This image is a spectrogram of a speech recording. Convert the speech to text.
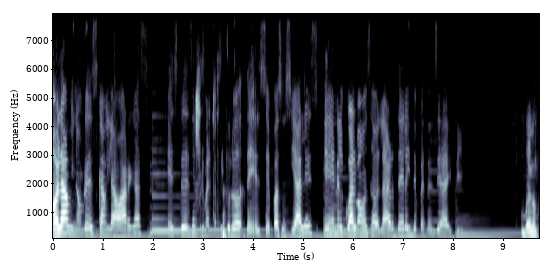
Hola, mi nombre es Camila Vargas. Este es el primer capítulo de Cepas Sociales, en el cual vamos a hablar de la independencia de Haití. Bueno,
